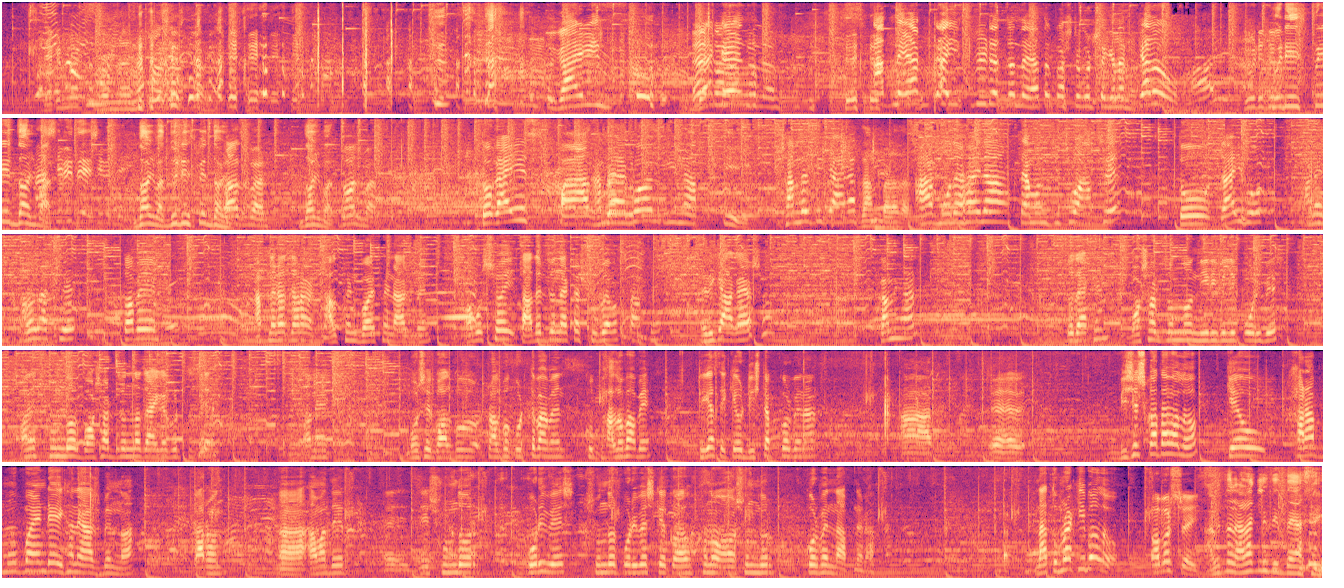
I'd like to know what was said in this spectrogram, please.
গাইস দেখেন। আপনি একটা স্পিডের জন্য এত কষ্ট করতে গেলেন কেন? দুইটি স্পিড দশ বার। দশ বার দুইটি স্পিড দশ বার। পাঁচবার দশ বার। দশ বার। তো গাইস আমরা এখন সামনের দিকে আর মনে হয় না তেমন কিছু আছে। তো যাই হোক অনেক ভালো লাগছে। তবে আপনারা যারা গার্লফ্রেন্ড বয়ফ্রেন্ড আসবেন অবশ্যই তাদের জন্য একটা সুব্যবস্থা আছে। এদিকে আগায় আসো। কাম হ্যাঁ তো দেখেন, বসার জন্য নিরিবিলি পরিবেশ। অনেক সুন্দর বসার জন্য জায়গা করতেছে। অনেক বসে গল্প টল্প করতে পারবেন খুব ভালোভাবে। ঠিক আছে, কেউ ডিস্টার্ব করবে না। আর বিশেষ কথা হলো, কেউ খারাপ মুভ মাইন্ডে এখানে আসবেন না। কারণ আমাদের যে সুন্দর পরিবেশ, সুন্দর পরিবেশকে কখনো অসুন্দর করবেন না আপনারা। না, তোমরা কি বলো? অবশ্যই। আমি তো রাখলে চিন্তায় আছি।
